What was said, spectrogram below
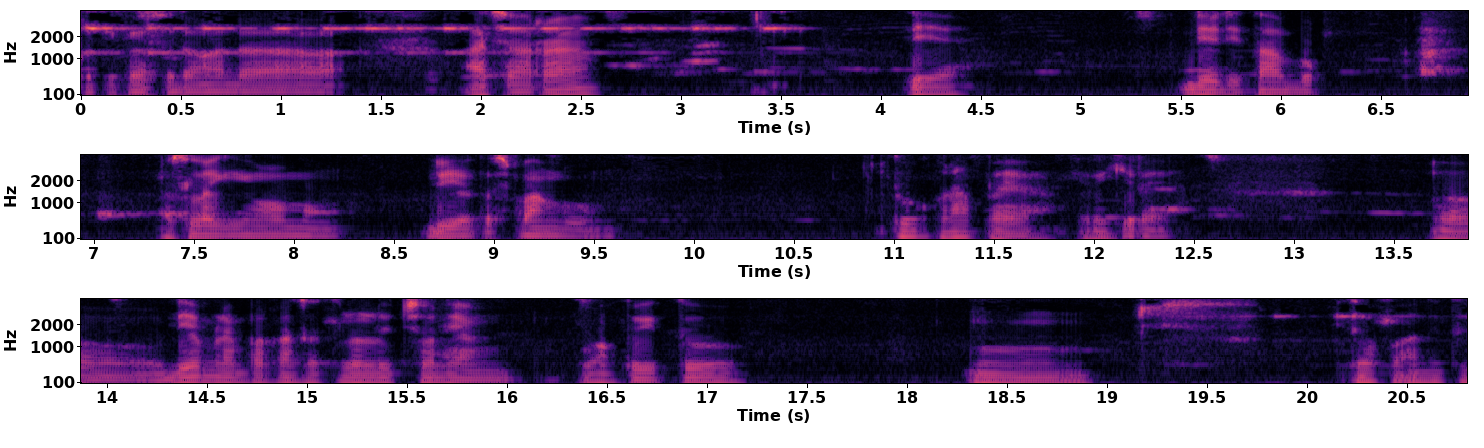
ketika sedang ada acara dia dia ditabuk. Pas lagi ngomong di atas panggung. Itu kenapa ya kira-kira uh, dia melemparkan satu lelucon yang waktu itu hmm, itu apaan itu?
